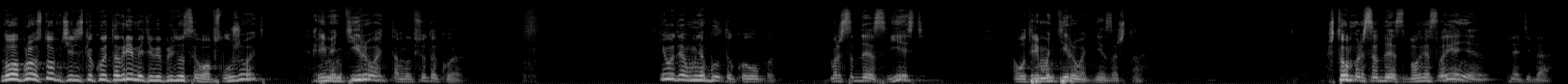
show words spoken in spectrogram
Но вопрос в том, через какое-то время тебе придется его обслуживать, ремонтировать там и все такое. И вот у меня был такой опыт. Мерседес есть, а вот ремонтировать не за что. Что Мерседес? Благословение для тебя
